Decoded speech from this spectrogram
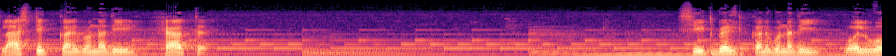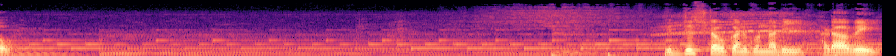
ప్లాస్టిక్ కనుగొన్నది హ్యాత్ సీట్ బెల్ట్ కనుగొన్నది వోల్వో. విద్యుత్ స్టవ్ కనుగొన్నది హడావే.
